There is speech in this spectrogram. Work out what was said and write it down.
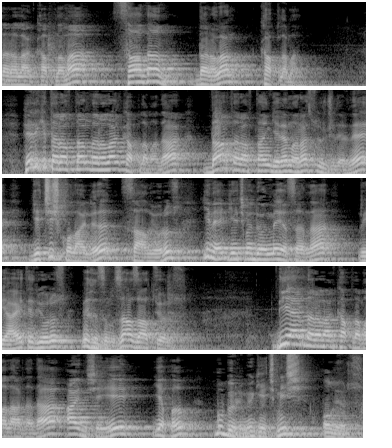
daralan kaplama, sağdan daralan kaplama. Her iki taraftan daralan kaplamada dar taraftan gelen araç sürücülerine geçiş kolaylığı sağlıyoruz. Yine geçme dönme yasağına riayet ediyoruz ve hızımızı azaltıyoruz. Diğer daralan kaplamalarda da aynı şeyi yapıp bu bölümü geçmiş oluyoruz.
